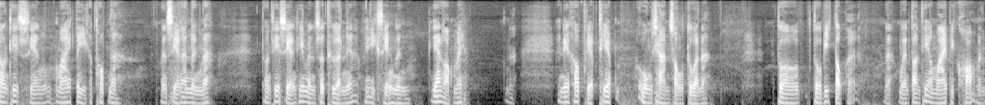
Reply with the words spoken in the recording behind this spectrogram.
ตอนที่เสียงไม้ตีกระทบนะ มันเสียงอันหนึ่งนะ ตอนที่เสียงที่มันสะเทือนเนี่ยเป็นอีกเสียงหนึ่งแยกออกไหมอันนี้เขาเปรียบเทียบองค์ฌานสองตัวนะ ตัวตัววิตกอะนะเหมือนตอนที่เอาไม้ไปเคาะมัน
